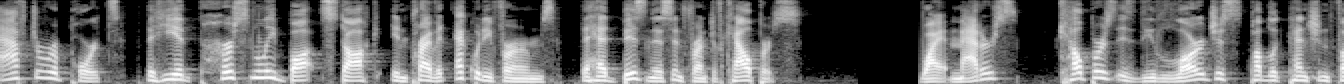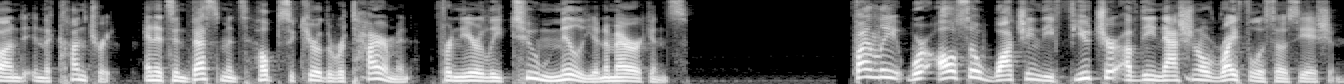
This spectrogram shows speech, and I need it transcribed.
after reports that he had personally bought stock in private equity firms that had business in front of CalPERS. Why it matters? CalPERS is the largest public pension fund in the country, and its investments help secure the retirement for nearly 2 million Americans. Finally, we're also watching the future of the National Rifle Association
